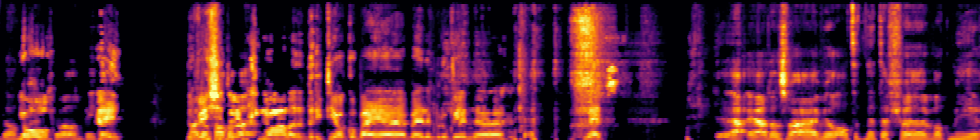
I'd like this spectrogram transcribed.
dan Yo, Joel Embiid. Hey, de wist je de finale. Dat hij ook al bij, bij de Brooklyn Nets. Ja, ja, dat is waar. Hij wil altijd net even wat meer...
